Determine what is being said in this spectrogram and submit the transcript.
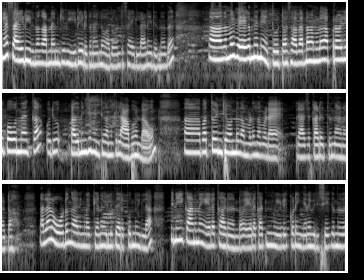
ഞാൻ സൈഡിൽ ഇരുന്നു. കാരണം എനിക്ക് വീഡിയോ എടുക്കണമല്ലോ. അതുകൊണ്ട് സൈഡിലാണ് ഇരുന്നത്. നമ്മൾ വേഗം തന്നെ എത്തും കേട്ടോ. സാധാരണ നമ്മൾ അപ്പുറം വഴി പോകുന്നതൊക്കെ ഒരു പതിനഞ്ച് മിനിറ്റ് നമുക്ക് ലാഭം ഉണ്ടാവും. പത്ത് മിനിറ്റ് കൊണ്ട് നമ്മൾ നമ്മുടെ രാജക്കാട് എത്തുന്നതാണ് കേട്ടോ. നല്ല റോഡും കാര്യങ്ങളൊക്കെയാണ് വലിയ തിരക്കൊന്നുമില്ല. പിന്നെ ഈ കാണുന്ന ഏലക്കാട് കണ്ടോ? ഏലക്കാട്ടിന് മേളിൽ കൂടെ ഇങ്ങനെ വിരിച്ചേക്കുന്നത്.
